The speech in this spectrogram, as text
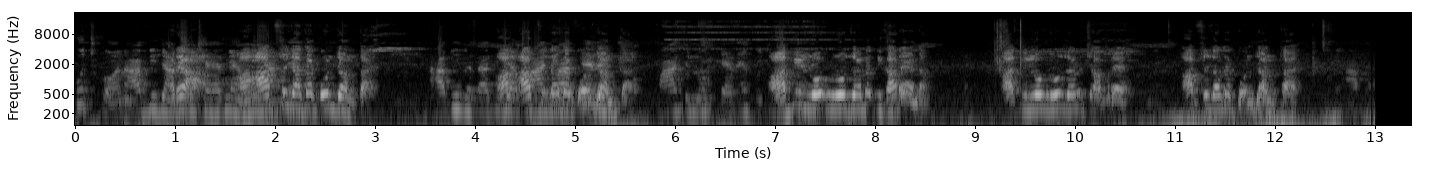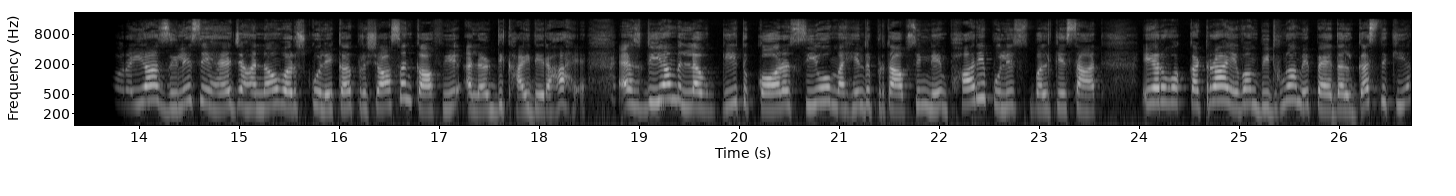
कुछ कौन? आप भी जानते हैं शहर में आपसे ज़्यादा कौन जानता है? आप ही बता दीजिए आप आपसे ज़्यादा कौन जानता है? पाँच लोग कह रहे हैं आप ही लोग रोज़ाना दिखा रहे हैं ना? आप ही लोग रोज़ाना छाप रहे हैं? आपसे ज़्यादा कौन जानता है? औरैया ज़िले से है, जहाँ नव वर्ष को लेकर प्रशासन काफ़ी अलर्ट दिखाई दे रहा है। एसडीएम लवगीत कौर, सीओ महेंद्र प्रताप सिंह ने भारी पुलिस बल के साथ एयर व कटरा एवं बिधुना में पैदल गश्त किया।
